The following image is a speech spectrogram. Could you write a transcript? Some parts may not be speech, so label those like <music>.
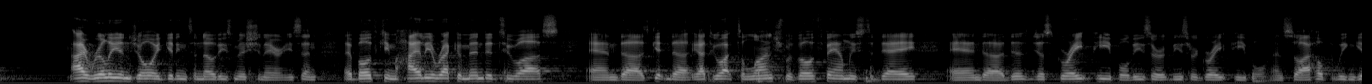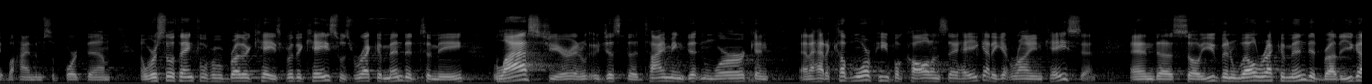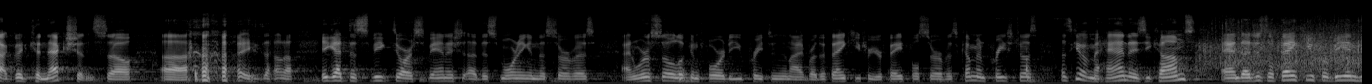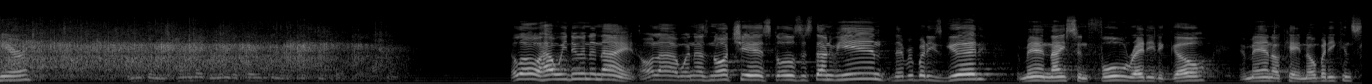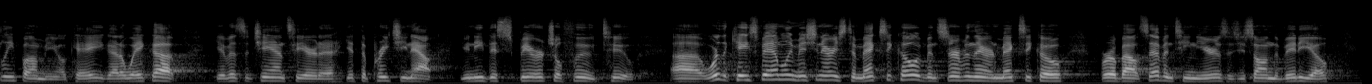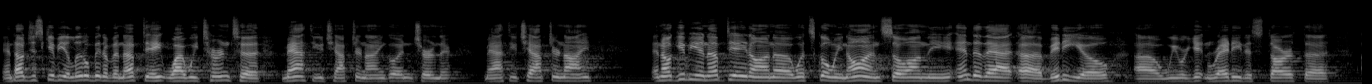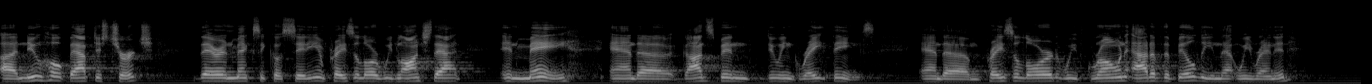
I really enjoyed getting to know these missionaries, and they both came highly recommended to us, and uh, getting to got to go out to lunch with both families today, and uh, just great people. These are these are great people, and so I hope that we can get behind them, support them, and we're so thankful for Brother Case. Brother Case was recommended to me last year, and just the timing didn't work, and and I had a couple more people call and say, hey, you got to get Ryan Case in. And uh, so you've been well recommended, brother. You got good connections. So uh, <laughs> he got to speak to our Spanish uh, this morning in the service. And we're so looking forward to you preaching tonight, brother. Thank you for your faithful service. Come and preach to us. Let's give him a hand as he comes. And uh, just a thank you for being here. Hello, how are we doing tonight? Hola, buenas noches. Todos están bien? Everybody's good? Man, nice and full, ready to go. And man, okay, nobody can sleep on me, okay? You got to wake up. Give us a chance here to get the preaching out. You need this spiritual food too. Uh, we're the Case family, missionaries to Mexico. We've been serving there in Mexico for about 17 years, as you saw in the video. And I'll just give you a little bit of an update while we turn to Matthew chapter 9. Go ahead and turn there. Matthew chapter 9. And I'll give you an update on uh, what's going on. So, on the end of that uh, video, uh, we were getting ready to start the uh, New Hope Baptist Church there in Mexico City. And praise the Lord, we launched that in May. And uh, God's been doing great things. And um, praise the Lord, we've grown out of the building that we rented.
